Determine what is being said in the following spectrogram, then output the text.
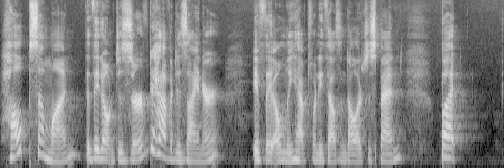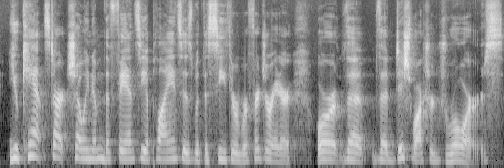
help someone that they don't deserve to have a designer if they only have $20,000 to spend, but you can't start showing them the fancy appliances with the see-through refrigerator or the the dishwasher drawers.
